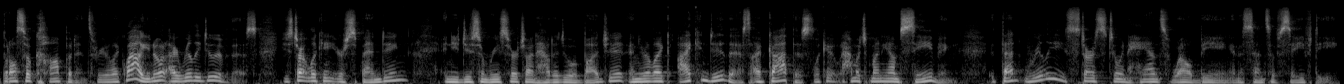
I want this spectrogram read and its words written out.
but also competence where you're like, wow, you know what? I really do have this. You start looking at your spending and you do some research on how to do a budget and you're like, I can do this. I've got this. Look at how much money I'm saving. That really starts to enhance well-being and a sense of safety.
